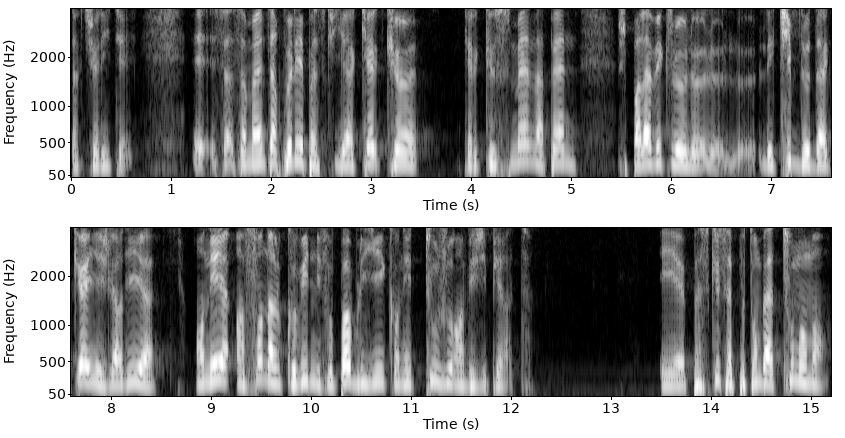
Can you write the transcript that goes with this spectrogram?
d'actualité. Et ça m'a interpellé parce qu'il y a quelques, quelques semaines à peine, je parlais avec l'équipe d'accueil et je leur dis, on est en fond dans le Covid, mais il ne faut pas oublier qu'on est toujours en vigipirate. Et euh, parce que ça peut tomber à tout moment.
